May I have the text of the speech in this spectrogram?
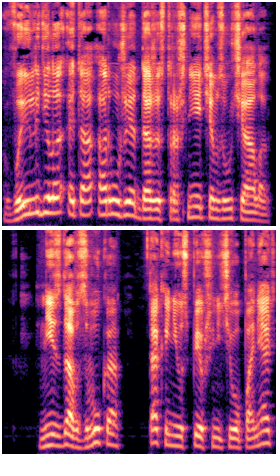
выглядело это оружие даже страшнее, чем звучало. Не издав звука, так и не успевший ничего понять,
